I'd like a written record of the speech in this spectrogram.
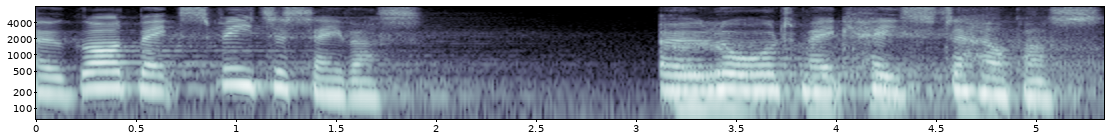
O God, make speed to save us. O Lord, make haste to help us.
